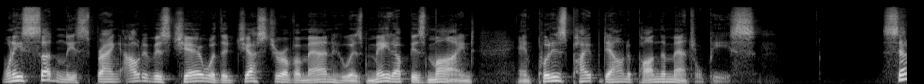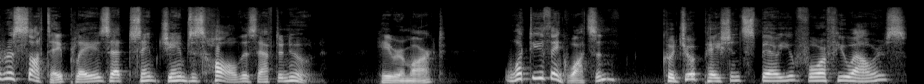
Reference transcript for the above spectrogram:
when he suddenly sprang out of his chair with the gesture of a man who has made up his mind, and put his pipe down upon the mantelpiece. "Sarasate plays at St. James's Hall this afternoon," he remarked. "What do you think, Watson? Could your patient spare you for a few hours?"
